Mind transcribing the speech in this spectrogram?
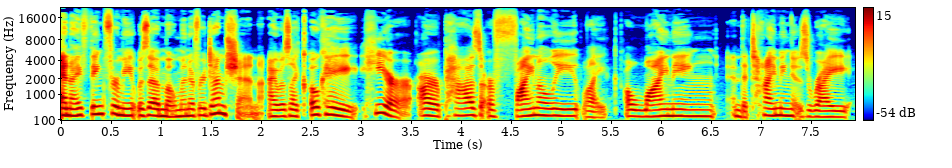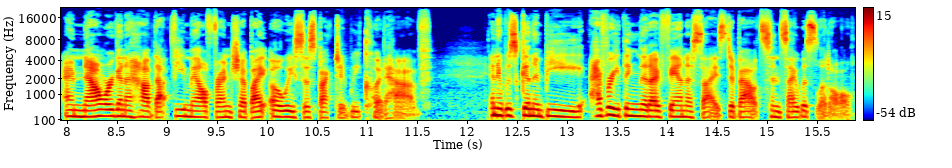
And I think for me, it was a moment of redemption. I was like, okay, here, our paths are finally like aligning and the timing is right. And now we're going to have that female friendship I always suspected we could have. And it was going to be everything that I fantasized about since I was little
